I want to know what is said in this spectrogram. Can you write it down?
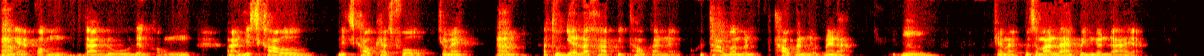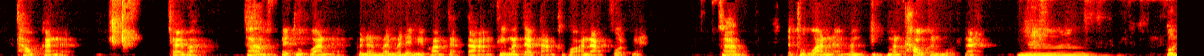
ครัในบแง่ของการดูเรื่องของอ่า discount discount cash flow ใช่ไหมครับอะทุกเย็นราคาปิดเท่ากันเนี่ยคุณถามว่ามันเท่ากันหมดไหมล่ะอืมใช่ไหมคุณสามารถแลกเป็นเงินได้อะเท่ากันอะ ใช่ปะครับในทุกวันเนี่ยเพราะฉะนั้นมันไม่ได้มีความแตกต่าง ที่มันแตกต่างเฉพาะอนาคตไงครับแต่ทุกวันเนี่ยมันมันเท่ากันหมดนะอืม หุ้น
